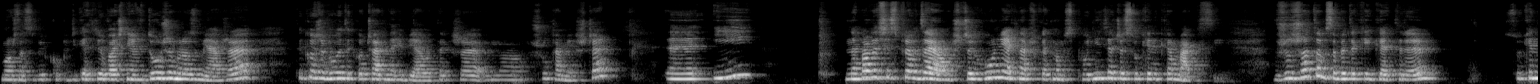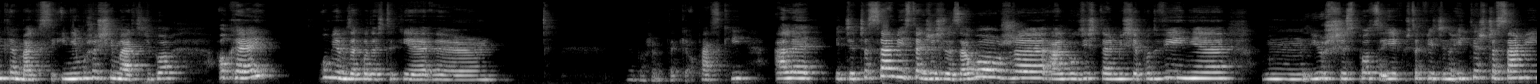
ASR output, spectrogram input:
można sobie kupić getry właśnie w dużym rozmiarze, tylko że były tylko czarne i białe, także no, szukam jeszcze. E, I naprawdę się sprawdzają, szczególnie jak na przykład mam spódnicę czy sukienkę maxi. Wrzucam sobie takie getry, sukienkę maxi i nie muszę się martwić, bo okej, umiem zakładać takie, yy, Boże, takie opaski, ale wiecie, czasami jest tak, że źle założę, albo gdzieś tam mi się podwinie, już się spocę i jakoś tak wiecie, no i też czasami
